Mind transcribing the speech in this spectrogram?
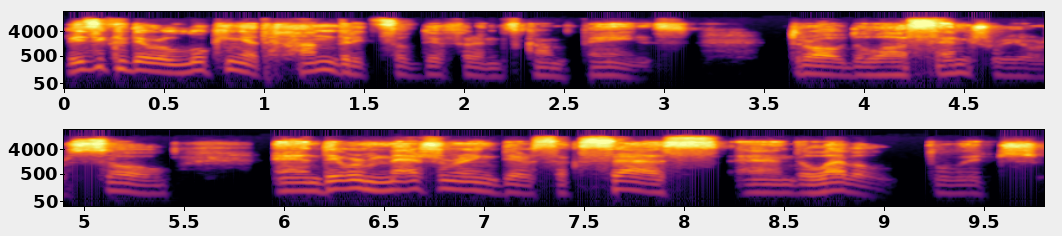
Basically, they were looking at hundreds of different campaigns throughout the last century or so, and they were measuring their success and the level to which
